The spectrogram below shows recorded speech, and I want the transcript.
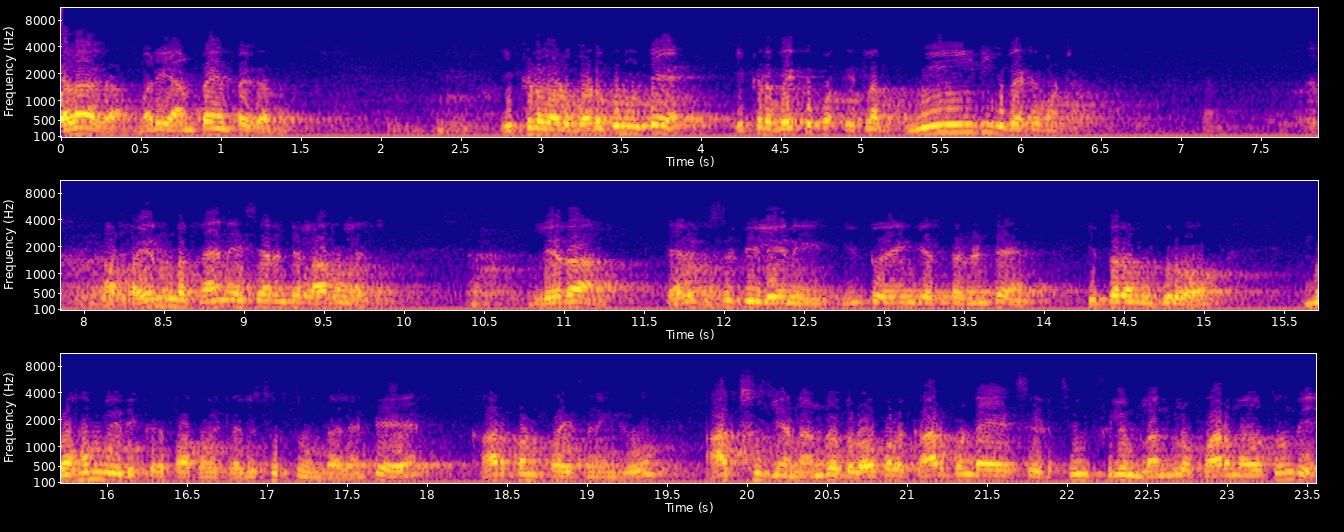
ఎలాగా? మరి అంత ఇంత కదా. ఇక్కడ వాడు పడుకుని ఉంటే ఇక్కడ పెట్టి ఇట్లా మీడికి పెట్టమంటాడు ఆ పైన ఫ్యాన్ వేసారంటే లాభం లేదు. లేదా ఎలక్ట్రిసిటీ లేని ఇంట్లో ఏం చేస్తాడంటే ఇద్దరు ముగ్గురు మొహం మీద ఇక్కడ పాపం ఇట్లా విసురుతూ ఉండాలి. అంటే కార్బన్ పాయిజనింగ్ ఆక్సిజన్ అందదు. లోపల కార్బన్ డైఆక్సైడ్ చిన్ ఫిలిం లంగ్లో ఫార్మ్ అవుతుంది.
